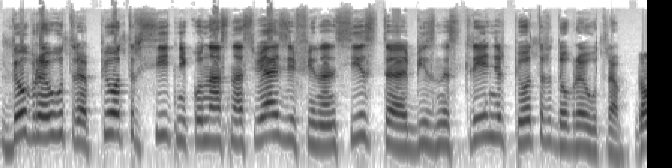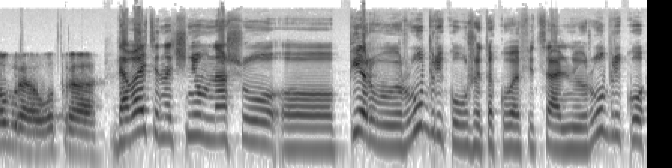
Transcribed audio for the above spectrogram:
Доброе утро. Петр Ситник у нас на связи, финансист, э, бизнес-тренер. Петр, доброе утро. Доброе утро. Давайте начнем нашу э, первую рубрику, уже такую официальную рубрику,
